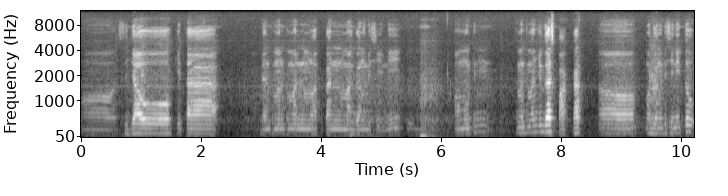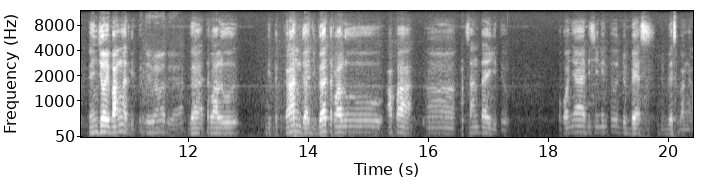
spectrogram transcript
eh, sejauh kita dan teman-teman melakukan magang di sini eh, mungkin teman-teman juga sepakat eh, magang di sini tuh enjoy banget gitu. Jadi banget ya. Gak terlalu ditekan gak juga terlalu apa eh, santai gitu. Pokoknya di sini tuh the best the best banget.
